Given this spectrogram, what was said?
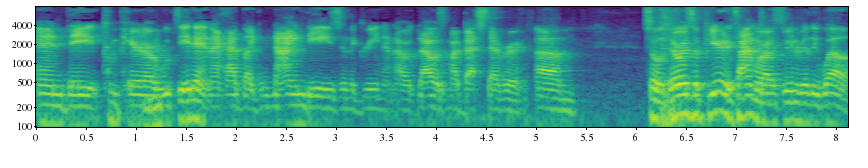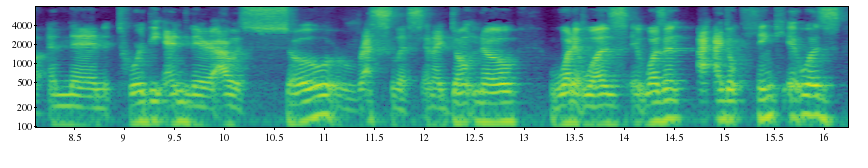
and they compared our mm-hmm. Whoop data, and I had like nine days in the green, and I, that was my best ever. Um, so there was a period of time where I was doing really well, and then toward the end there, I was so restless, and I don't know what it was. It wasn't. I, I don't think it was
